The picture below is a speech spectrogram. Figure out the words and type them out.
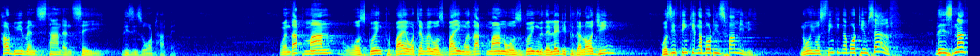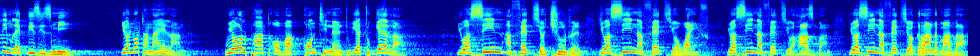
How do you even stand and say, this is what happened? When that man was going to buy whatever he was buying, when that man was going with the lady to the lodging, was he thinking about his family? No, he was thinking about himself. There is nothing like this is me. You are not an island. We are all part of a continent. We are together. Your sin affects your children. Your sin affects your wife. Your sin affects your husband. Your sin affects your grandmother.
